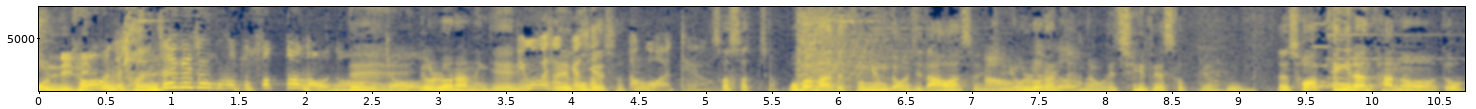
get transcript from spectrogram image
only 저거 live. 근데 전 세계적으로도 썼던 네, 언어죠. 욜로라는 게 미국에서 꽤 외국에서도 썼던 것 같아요. 썼었죠. 오바마 대통령도 언제 나와서 이제 아, 욜로라는 단어를 외치기도 했었고요. 그다음에 소확행이라는 단어도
